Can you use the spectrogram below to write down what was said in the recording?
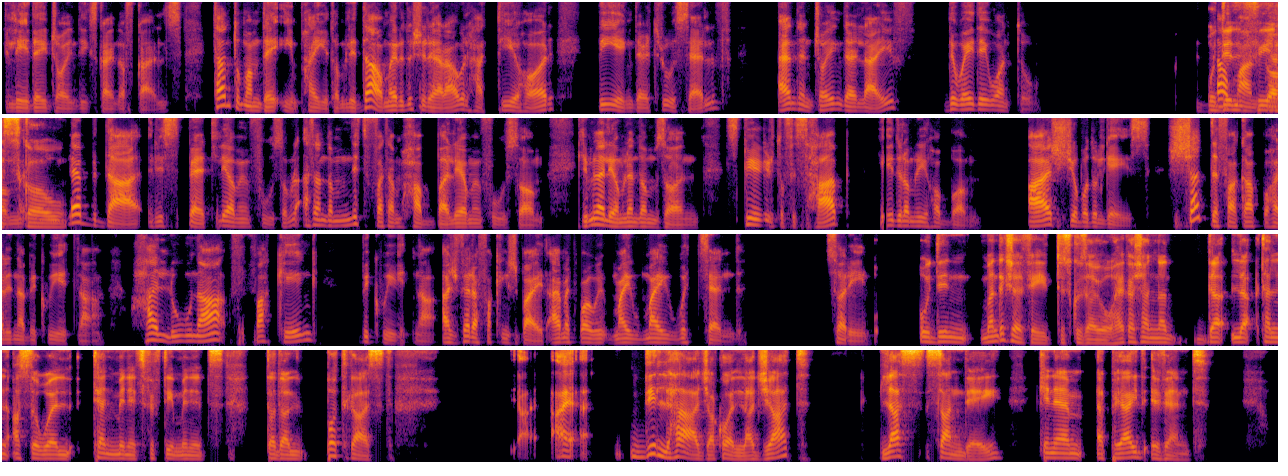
li they join these kind of cults. Tantu ma mdejqin bħajjithom li daw ma jridux jaraw il-ħaddieħor being their true self and enjoying their life the way they want to. U m'għandhom fiasko Lebda rispett li għom infusom, laqas għandhom nitfa ta' mħabba li għom infusom, li minna li għom l-għandhom bżon spiritu fi sħab, jgħidulhom li jħobbhom. Għax jobodu l-gejs. Shut the fuck up u ħallina bikwietna. Ħalluna fucking bikwietna. Għax vera fucking xbajt. I'm at my, my, wit's end. Sorry. u din mandek xalfej tiskuża ruħek għax għanna da- tal-inqas l-ewwel 10 minutes, 15 minutes ta' dal-podcast. Din l-ħaġa kollha ġat last Sunday kien hemm a Pride event.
